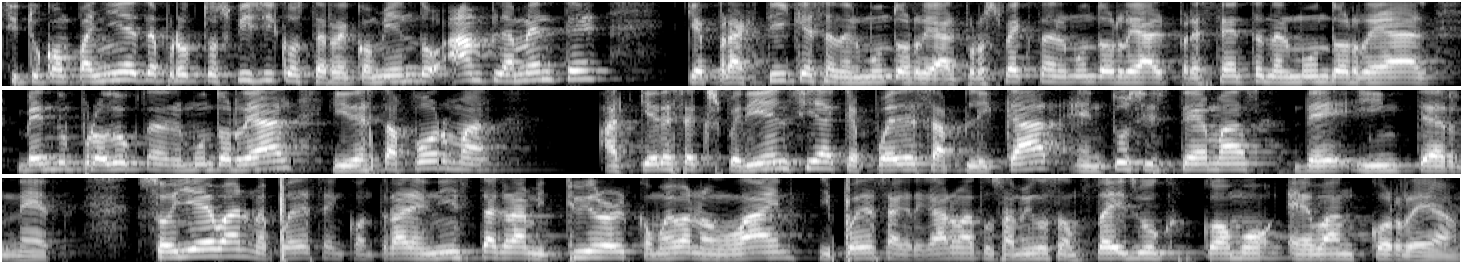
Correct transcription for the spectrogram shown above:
Si tu compañía es de productos físicos, te recomiendo ampliamente que practiques en el mundo real, prospecta en el mundo real, presenta en el mundo real, vende un producto en el mundo real y de esta forma adquieres experiencia que puedes aplicar en tus sistemas de Internet. Soy Evan, me puedes encontrar en Instagram y Twitter como Evan Online y puedes agregarme a tus amigos en Facebook como Evan Correa.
